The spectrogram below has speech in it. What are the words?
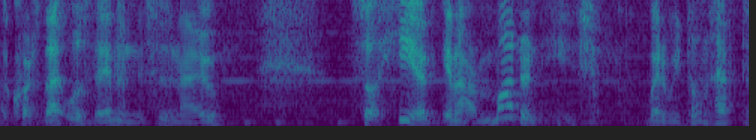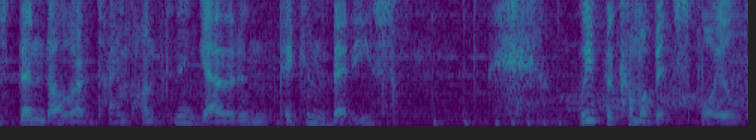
Of course, that was then and this is now. So, here in our modern age, where we don't have to spend all our time hunting and gathering and picking berries, we've become a bit spoiled.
